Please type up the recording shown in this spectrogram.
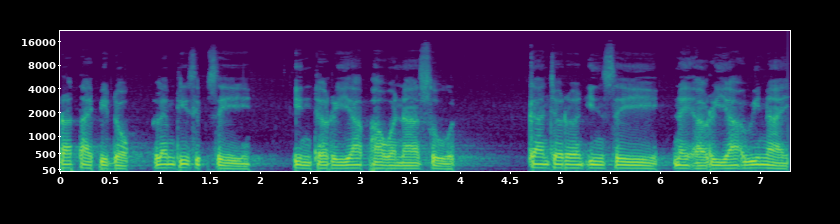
พระไตรปิฎกเล่มที่สิบสี่อินทริยภาวนาสูตร การเจริญอินทรีย์ในอริยวินัย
